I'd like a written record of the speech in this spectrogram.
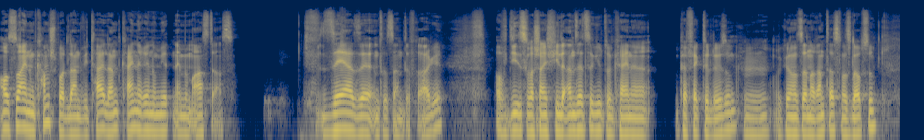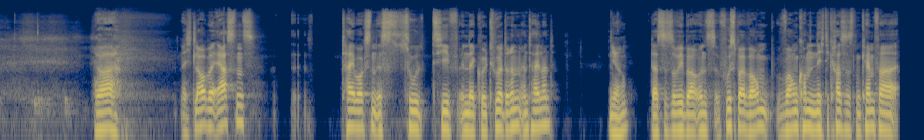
aus so einem Kampfsportland wie Thailand keine renommierten MMA-Stars? Sehr, sehr interessante Frage, auf die es wahrscheinlich viele Ansätze gibt und keine perfekte Lösung. Mhm. Wir können uns da noch rantasten. Was glaubst du? Ja, ich glaube erstens, Thai-Boxen ist zu tief in der Kultur drin in Thailand. Ja. Das ist so wie bei uns Fußball. Warum, warum kommen nicht die krassesten Kämpfer,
